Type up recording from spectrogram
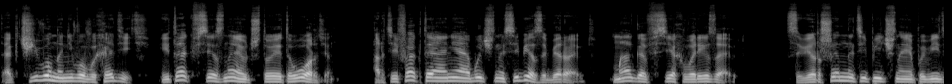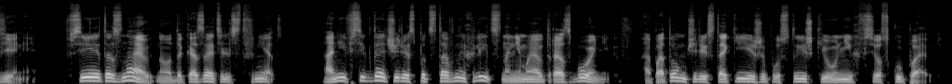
Так чего на него выходить? И так все знают, что это орден. Артефакты они обычно себе забирают, магов всех вырезают. Совершенно типичное поведение. Все это знают, но доказательств нет. Они всегда через подставных лиц нанимают разбойников, а потом через такие же пустышки у них все скупают.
